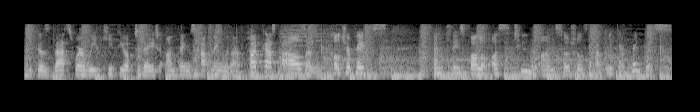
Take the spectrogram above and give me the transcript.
because that's where we keep you up to date on things happening with our podcast pals and culture picks. And please follow us too on socials at We Can't Print This.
